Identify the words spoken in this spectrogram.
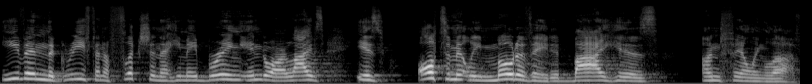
even the grief and affliction that he may bring into our lives is ultimately motivated by his unfailing love.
